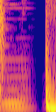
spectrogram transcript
Thank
